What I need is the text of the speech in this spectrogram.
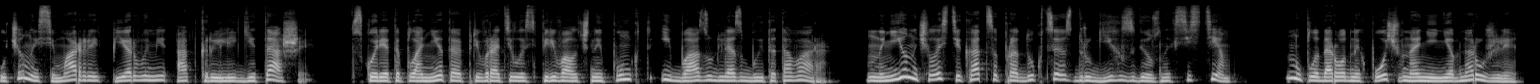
Ученые Симарры первыми открыли Гиташи. Вскоре эта планета превратилась в перевалочный пункт и базу для сбыта товара. На нее начала стекаться продукция с других звездных систем. Ну, плодородных почв на ней не обнаружили.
